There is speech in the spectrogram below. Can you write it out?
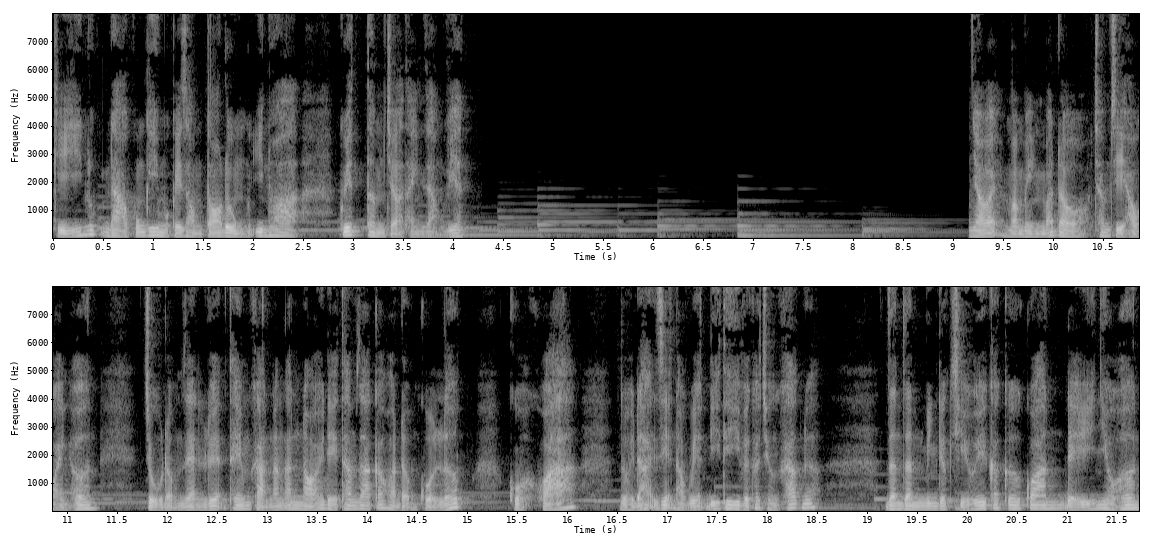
ký lúc nào cũng ghi một cái dòng to đùng in hoa quyết tâm trở thành giảng viên. Nhờ vậy mà mình bắt đầu chăm chỉ học hành hơn chủ động rèn luyện thêm khả năng ăn nói để tham gia các hoạt động của lớp, của khóa, rồi đại diện học viện đi thi với các trường khác nữa. Dần dần mình được chỉ huy các cơ quan để ý nhiều hơn,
